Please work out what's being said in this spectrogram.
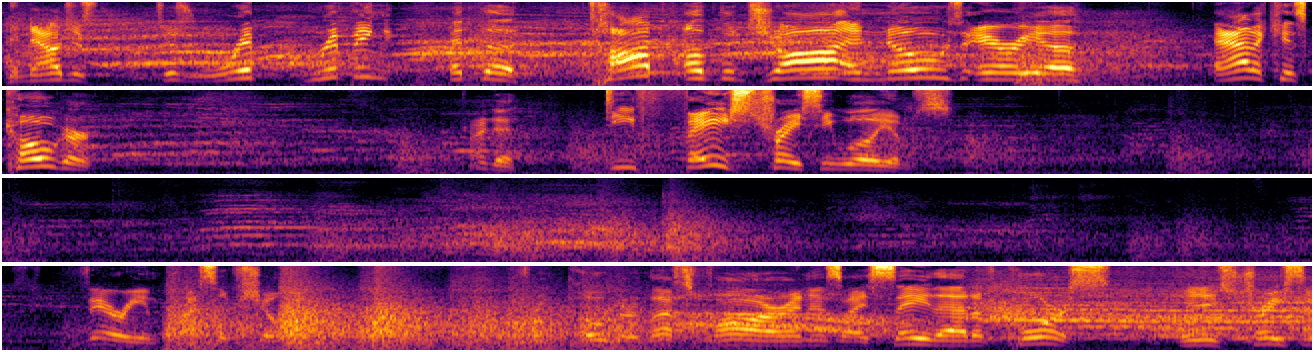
And now just just rip, ripping at the top of the jaw and nose area, Atticus Cogar. Trying to deface Tracy Williams. Very impressive showing from Cogar thus far. And as I say that, of course, it is Tracy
